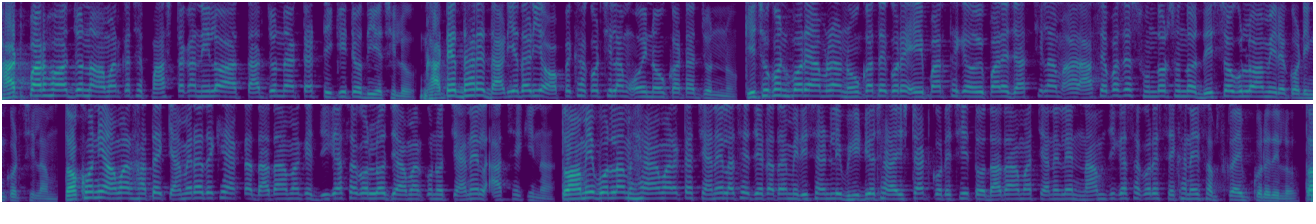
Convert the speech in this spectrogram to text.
ঘাট পার হওয়ার জন্য আমার কাছে পাঁচ টাকা নিল আর তার জন্য একটা টিকিটও দিয়েছিল। ঘাটের ধারে দাঁড়িয়ে দাঁড়িয়ে অপেক্ষা করছিলাম ওই নৌকাটার জন্য। কিছুক্ষণ পরে আমরা নৌকাতে করে এই পার থেকে ওই পারে যাচ্ছিলাম আর আশেপাশে সুন্দর সুন্দর দৃশ্যগুলো আমি রেকর্ডিং করছিলাম। তখনই আমার হাতে ক্যামেরা দেখে একটা দাদা আমাকে জিজ্ঞাসা করল যে আমার কোনো চ্যানেল আছে কিনা। তো আমি বললাম হ্যাঁ আমার একটা চ্যানেল আছে যেটাতে আমি রিসেন্টলি ভিডিও ছাড়া স্টার্ট করেছি। তো দাদা আমার চ্যানেলের নাম জিজ্ঞাসা করে সেখানেই সাবস্ক্রাইব করে দিল। তো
